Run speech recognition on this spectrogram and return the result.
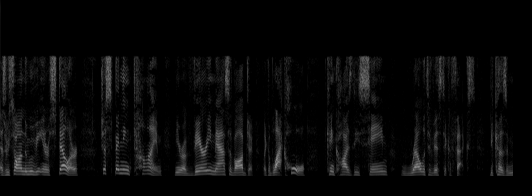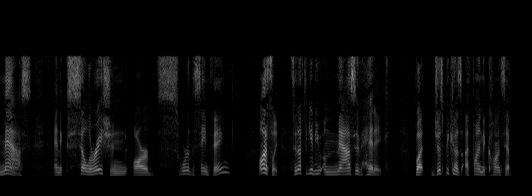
as we saw in the movie Interstellar, just spending time near a very massive object like a black hole can cause these same relativistic effects because mass and acceleration are sort of the same thing. Honestly, it's enough to give you a massive headache. But just because I find the concept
